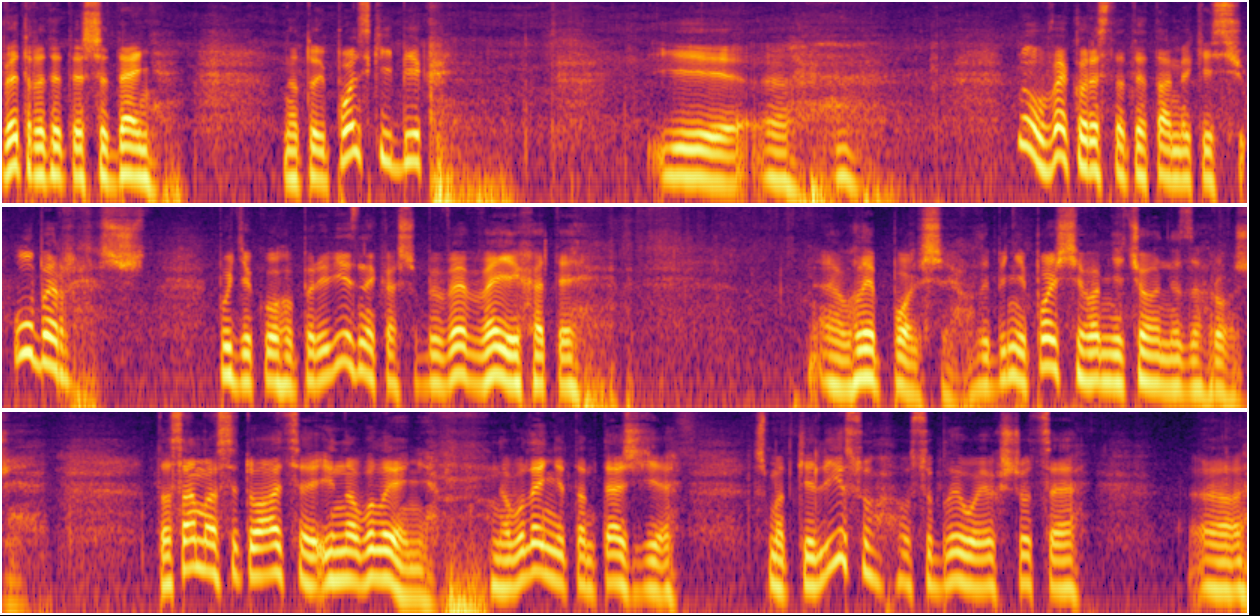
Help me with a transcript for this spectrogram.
Витратити ще день на той польський бік і е, ну, використати там якийсь Uber, будь-якого перевізника, щоб ви виїхати е, глиб Польщі. В глибині Польщі вам нічого не загрожує. Та сама ситуація і на Волині. На Волині там теж є шматки лісу, особливо якщо це е,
